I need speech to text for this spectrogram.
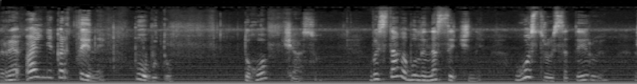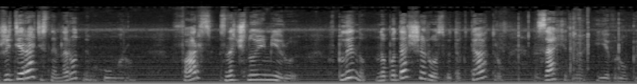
реальні картини побуту того часу. Вистави були насичені гострою сатирою, життєрадісним народним гумором. Фарс значною мірою вплинув на подальший розвиток театру Західної Європи.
